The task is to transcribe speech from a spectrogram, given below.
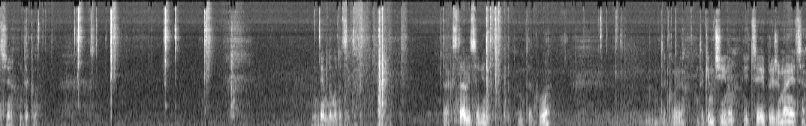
Все, тако. Йдемо до мотоцикла. Так, ставиться він отако. Такою, таким чином. І цей прижимається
